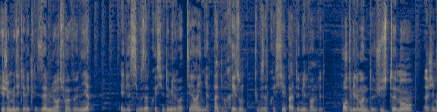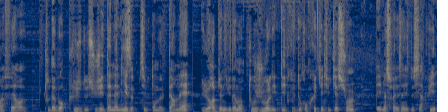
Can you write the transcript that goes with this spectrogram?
et je me dis qu'avec les améliorations à venir, eh bien si vous appréciez 2021, il n'y a pas de raison que vous appréciez pas 2022. Pour 2022 justement, euh, j'aimerais faire euh, tout d'abord plus de sujets d'analyse, si le temps me le permet. Il y aura bien évidemment toujours les débriefs de Grand de qualification, et bien sûr les analyses de circuit.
